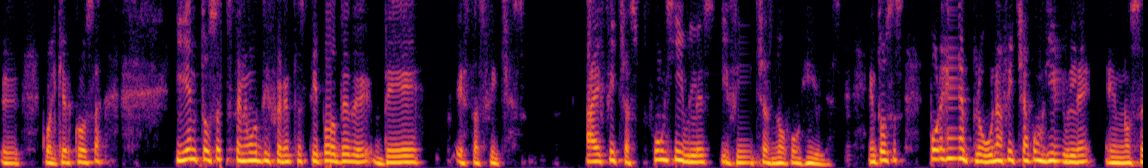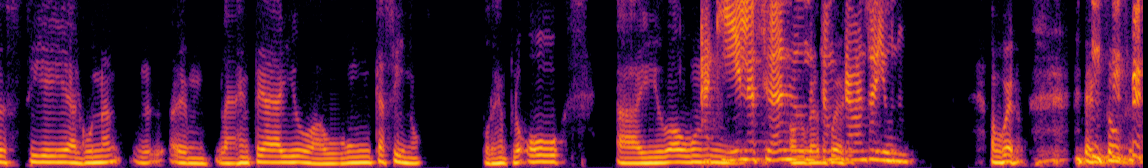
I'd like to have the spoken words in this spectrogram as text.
eh, cualquier cosa. Y entonces tenemos diferentes tipos de, de, estas fichas. Hay fichas fungibles y fichas no fungibles. Entonces, por ejemplo, una ficha fungible, eh, no sé si alguna, eh, em, la gente ha ido a un casino, por ejemplo, o un... Aquí en la ciudad donde estamos grabando hay uno. Ah, bueno, entonces,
